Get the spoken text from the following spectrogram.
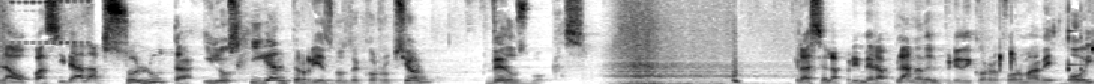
La opacidad absoluta y los gigantes riesgos de corrupción de dos bocas. Gracias a la primera plana del periódico Reforma de hoy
